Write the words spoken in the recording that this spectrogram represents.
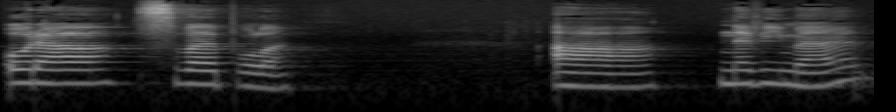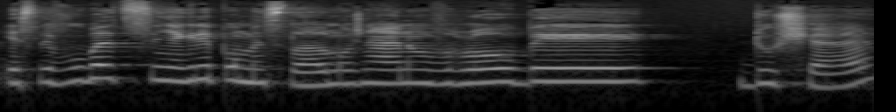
orá své pole. A nevíme, jestli vůbec si někdy pomyslel, možná jenom v hloubi duše,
